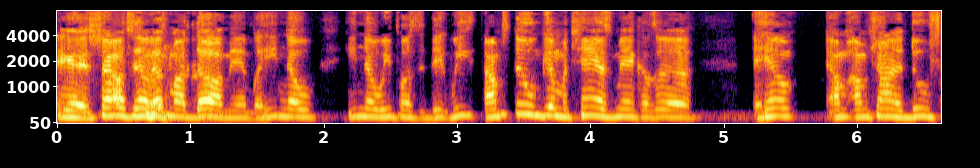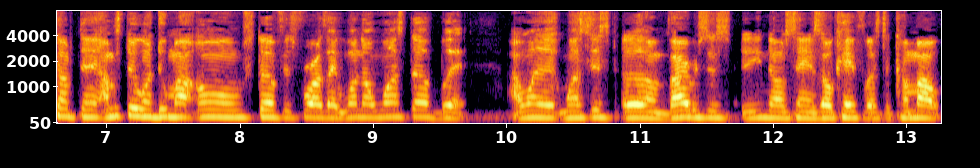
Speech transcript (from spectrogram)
Yeah, shout out to him. That's my dog, man. But he know he know we supposed to do. We I'm still gonna give him a chance, man, because uh him I'm I'm trying to do something. I'm still gonna do my own stuff as far as like one on one stuff. But I want to once this um virus is you know what I'm saying it's okay for us to come out.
